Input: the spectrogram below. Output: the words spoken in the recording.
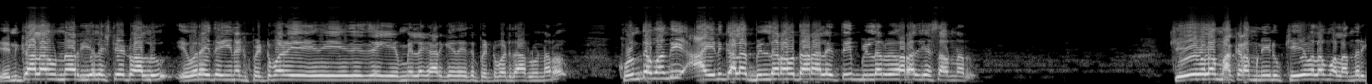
వెనకాల ఉన్న రియల్ ఎస్టేట్ వాళ్ళు ఎవరైతే ఈయనకి పెట్టుబడి ఏదైతే ఎమ్మెల్యే గారికి ఏదైతే పెట్టుబడిదారులు ఉన్నారో కొంతమంది ఆ వెనకాల బిల్డర్ అవతారాలు ఎత్తి బిల్డర్ వ్యవహారాలు చేస్తూ ఉన్నారు. కేవలం అక్కడ నేను కేవలం వాళ్ళందరికీ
